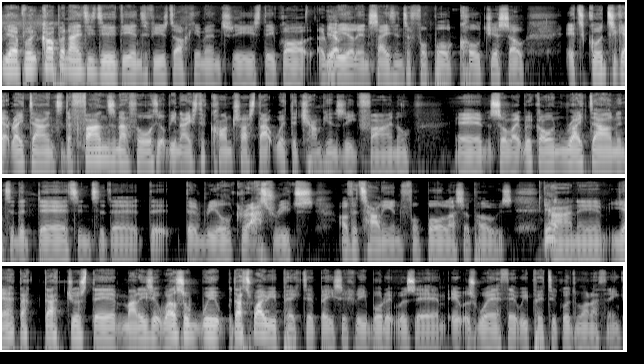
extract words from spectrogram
yeah, but Copa 90 do the interviews, documentaries. They've got a Yep. real insight into football culture. So it's good to get right down into the fans. And I thought it would be nice to contrast that with the Champions League final. Um, so like we're going right down into the dirt, into the the, the real grassroots of Italian football, I suppose. Yeah. And um, yeah, that that just uh, marries it well. So we that's why we picked it basically. But it was um, it was worth it. We picked a good one, I think.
